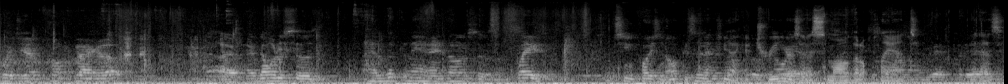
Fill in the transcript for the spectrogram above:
What'd you have to pump back up? I, I noticed it was, I looked in there and I noticed it was inflated. seen poison oak? Is it actually like a tree or is it a small little plant that has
